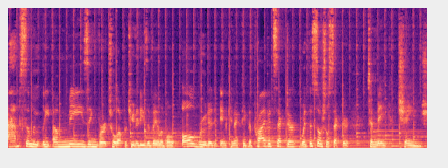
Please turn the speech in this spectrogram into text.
absolutely amazing virtual opportunities available, all rooted in connecting the private sector with the social sector to make change.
